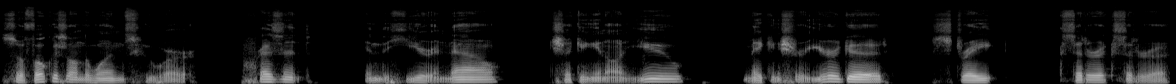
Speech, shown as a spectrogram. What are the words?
So focus on the ones who are present in the here and now, checking in on you, making sure you're good, straight, etc., etc.,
